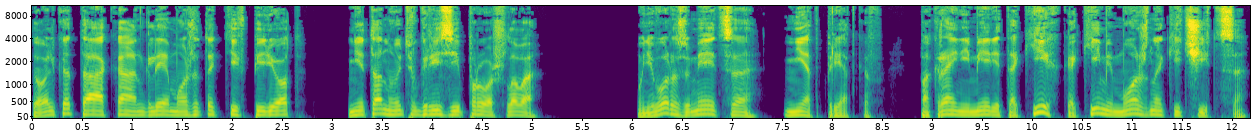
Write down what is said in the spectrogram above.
только так Англия может идти вперед, не тонуть в грязи прошлого. У него, разумеется, нет предков, по крайней мере таких, какими можно кичиться.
